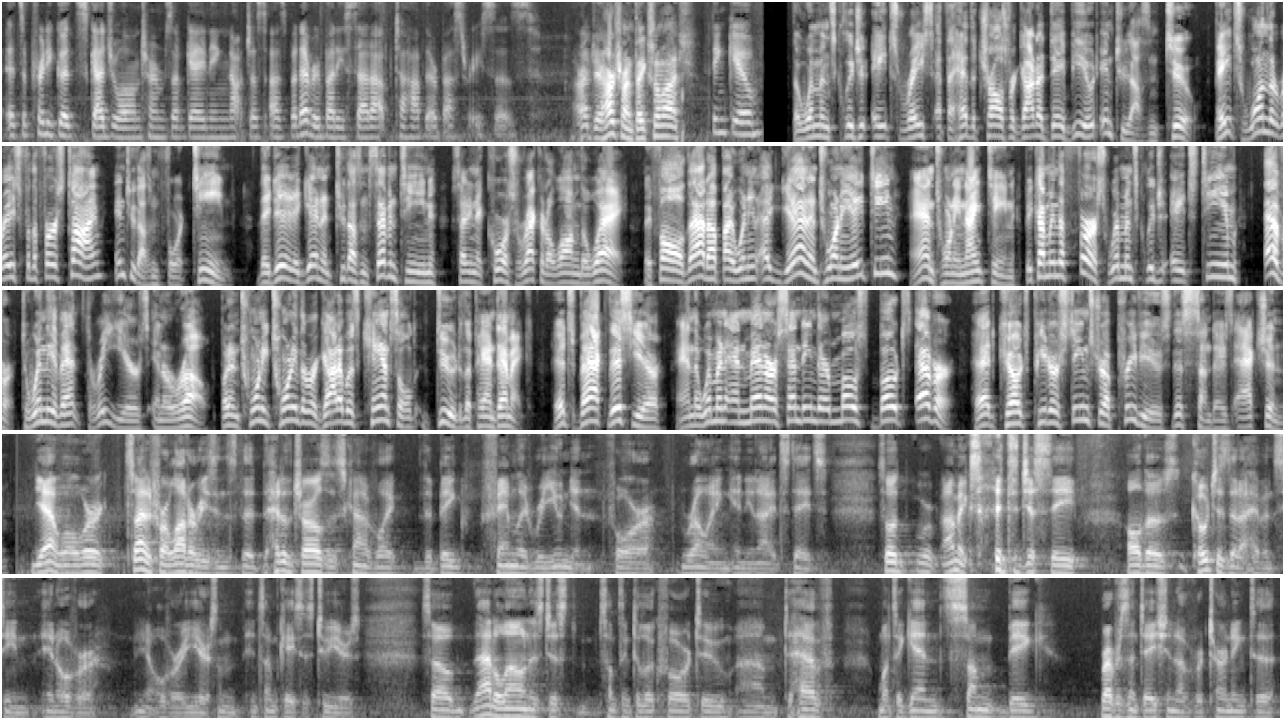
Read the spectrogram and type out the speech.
it's a pretty good schedule in terms of getting not just us but everybody set up to have their best races. All right, Jay Hartshorn, thanks so much. Thank you. The women's collegiate eights race at the head of the Charles Regatta debuted in 2002. Bates won the race for the first time in 2014. They did it again in 2017, setting a course record along the way. They followed that up by winning again in 2018 and 2019, becoming the first women's collegiate eights team ever to win the event three years in a row. But in 2020, the regatta was canceled due to the pandemic. It's back this year, and the women and men are sending their most boats ever. Head coach Peter Steenstra previews this Sunday's action. Yeah, well, we're excited for a lot of reasons. The, head of the Charles is kind of like the big family reunion for rowing in the United States. So I'm excited to just see all those coaches that I haven't seen in over you know over a year, some in some cases two years. So that alone is just something to look forward to. Um, to have once again some big representation of returning to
